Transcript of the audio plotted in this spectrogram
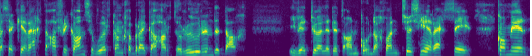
as ek die regte Afrikaanse woord kan gebruik 'n hartroerende dag. Jy weet toe hulle dit aankondig want soos jy reg sê, Comair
